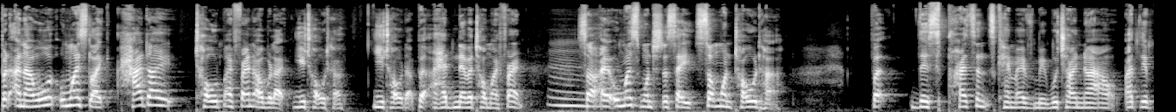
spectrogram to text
but, and I almost like, had I told my friend, I'd be like, you told her, you told her, but I had never told my friend. So I almost wanted to say, someone told her. This presence came over me, which I now at the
